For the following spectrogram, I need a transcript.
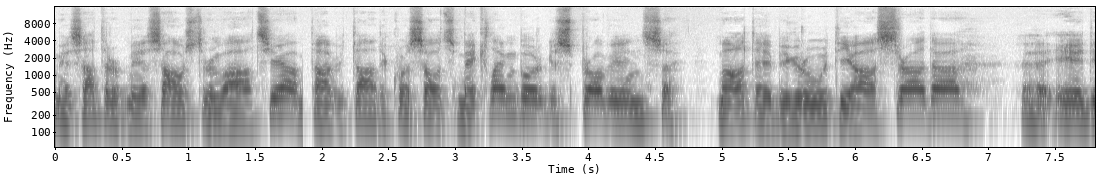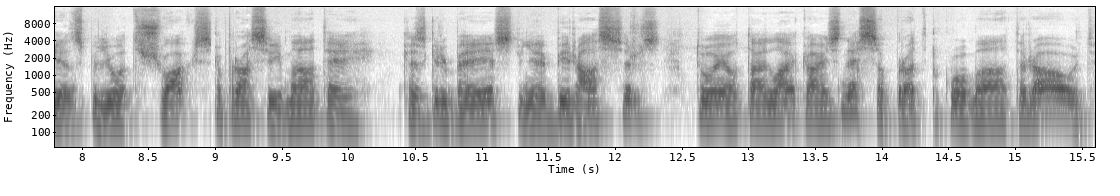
Mēs atrodamies Austrumvācijā. Tā bija tāda, ko sauc Meklenburgas province. Mātei bija grūti jāstrādā, ēdiens bija ļoti švaks, ka prasīja mātei, kas gribēja ēst, viņai bija asaras. To jau tajā laikā es nesapratu, pa ko māte raud.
